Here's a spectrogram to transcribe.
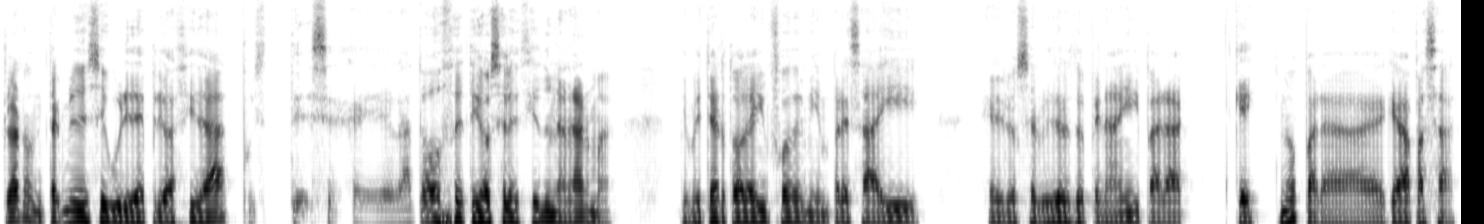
Claro, en términos de seguridad y privacidad, pues eh, a todo CTO se le enciende una alarma. Voy a meter toda la info de mi empresa ahí en los servidores de OpenAI para qué, ¿no? Para qué va a pasar.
